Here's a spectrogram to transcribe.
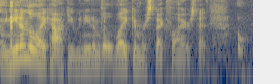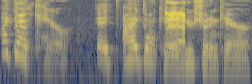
We need him to like hockey. We need him to like and respect Flyers fans. I don't care. It, I don't care. Yeah. You shouldn't care.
